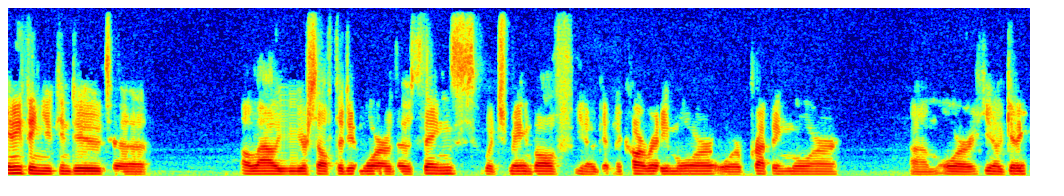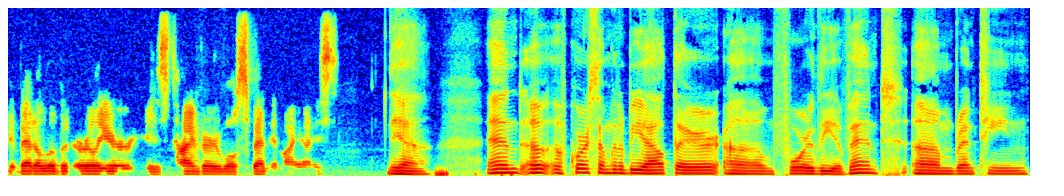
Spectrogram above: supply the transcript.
anything you can do to allow yourself to do more of those things, which may involve, you know, getting the car ready more or prepping more, um, or you know, getting to bed a little bit earlier, is time very well spent in my eyes. Yeah. And uh, of course, I'm going to be out there um, for the event, um, renting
